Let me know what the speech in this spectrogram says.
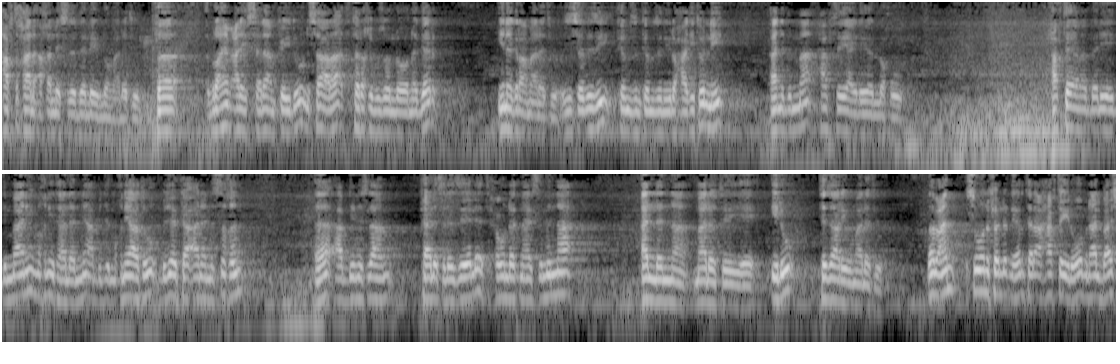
ሓፍቲ ካልኣኸለይ ስለዘለ ይብሎ ማለት እዩ እብራሂም ለ ሰላም ከይዱ ንሳራ ተረኪቡ ዘሎ ነገር ይነግራ ማለት እዩ እዚ ሰብ ዚ ከምዝ ከምዝ ኢሉ ሓቲቱኒ ኣነ ድማ ሓፍተያ ኢለዮ ኣለኹ ሓፍተያ መበልየ ድማ ምክኒት ኣለኒ ምክንያቱ ብጀካ ኣነ ንስኽን ኣብ ዲን እስላም ካልእ ስለ ዘየለ ትሕውነት ናይ እስልምና ኣለና ማለት የ ኢሉ ተዛሪቡ ማለት እዩ ብዓ እሱው ንፈልጥ ነሩ ተ ሓፍተ ኢልዎ ምናልባሽ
